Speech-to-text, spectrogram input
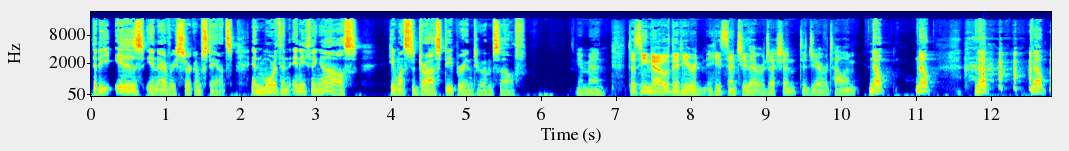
that he is in every circumstance. And more than anything else, he wants to draw us deeper into himself. Amen. Does he know that he re- he sent you that rejection? Did you ever tell him? Nope. Nope. Nope. nope.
